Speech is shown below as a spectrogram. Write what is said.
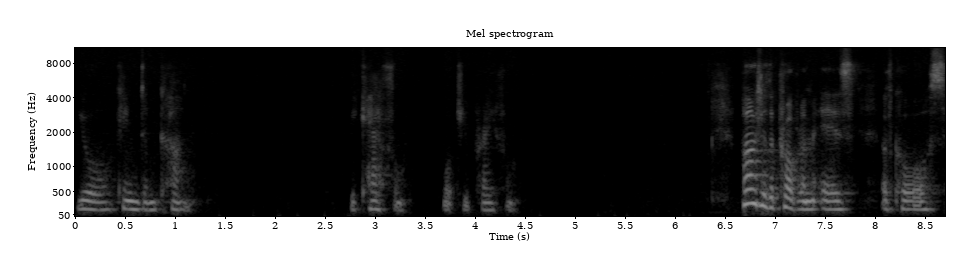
Your kingdom come. Be careful what you pray for. Part of the problem is, of course,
